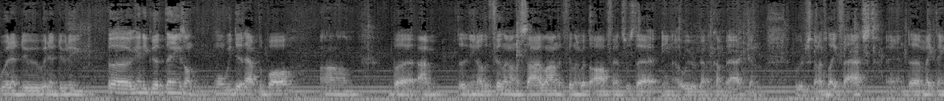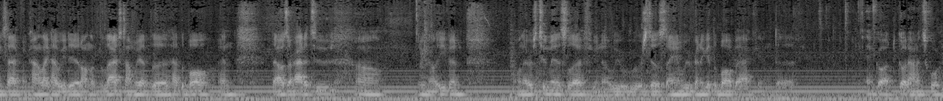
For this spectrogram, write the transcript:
we didn't do we didn't do any uh, any good things on when we did have the ball. Um, but I'm the, you know the feeling on the sideline, the feeling with the offense was that you know we were going to come back and we were just going to play fast and uh, make things happen, kind of like how we did on the, the, last time we had the had the ball, and that was our attitude. Um, you know, even when there was two minutes left, you know we were, we were still saying we were going to get the ball back and uh, and go out, go down and score.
